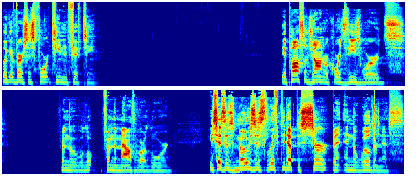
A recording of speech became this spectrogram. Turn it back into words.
Look at verses 14 and 15. The Apostle John records these words from the, from the mouth of our Lord. He says, As Moses lifted up the serpent in the wilderness,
